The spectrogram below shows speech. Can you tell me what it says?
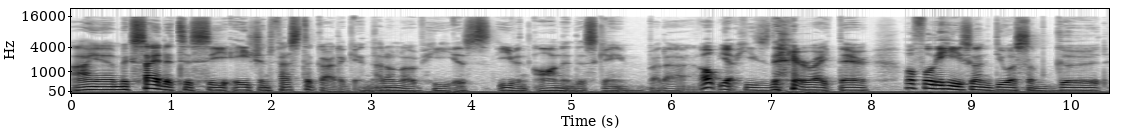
I am excited to see Agent Vestergaard again. I don't know if he is even on in this game, but uh, oh yeah, he's there right there. Hopefully, he's gonna do us some good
